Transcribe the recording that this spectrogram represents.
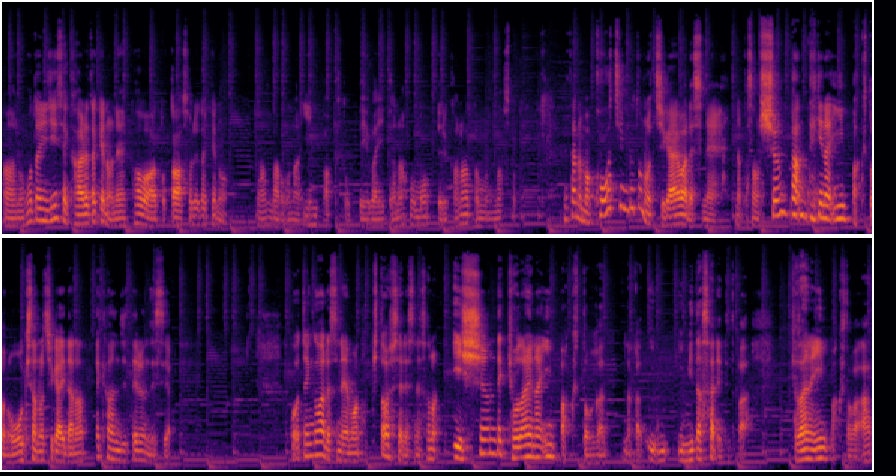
あの本当に人生変えるだけのね、パワーとか、それだけのなんだろうな、インパクトって言えばいいかな、思ってるかなと思いますと。ただまあコーチングとの違いはですね、なんかその瞬間的なインパクトの大きさの違いだなって感じてるんですよ。コーチングはですね、まあ、時としてですね、その一瞬で巨大なインパクトがなんか生み出されてとか、巨大なインパクトがあっ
